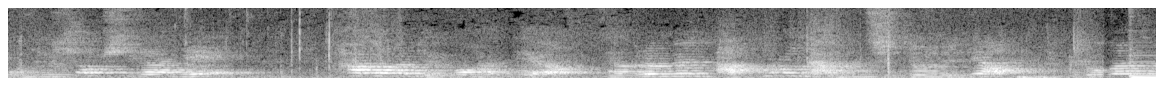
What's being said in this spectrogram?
오늘 수업 시간에 커버가 될 것 같아요. 자, 그러면 앞으로 남은 진도는요. 교과서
